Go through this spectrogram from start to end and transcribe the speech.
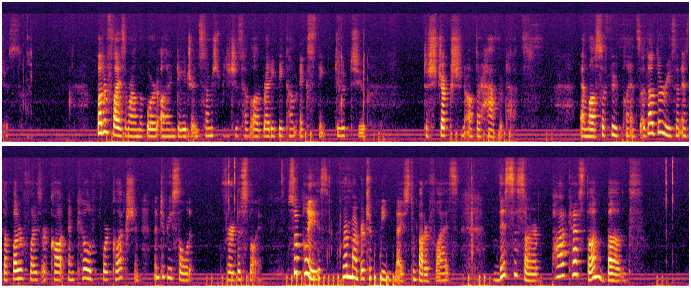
Butterflies around the world are endangered, and some species have already become extinct due to destruction of their habitats and loss of food plants. Another reason is that butterflies are caught and killed for collection and to be sold for display. So please remember to be nice to butterflies. This is our podcast on bugs.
